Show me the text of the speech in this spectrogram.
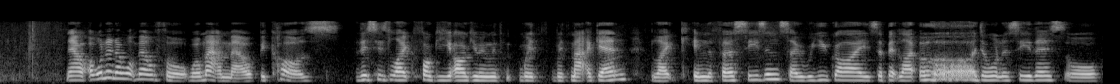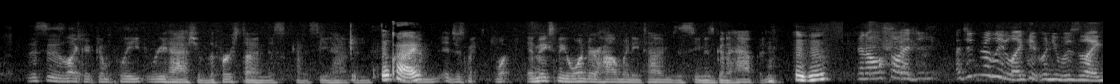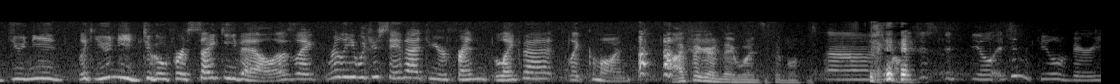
Now I want to know what Mel thought. Well, Matt and Mel, because this is like Foggy arguing with with with Matt again, like in the first season. So were you guys a bit like, oh, I don't want to see this, or This is like a complete rehash of the first time this kind of scene happened. Okay. And it just makes it makes me wonder how many times this scene is going to happen. hmm And also, I didn't, I didn't really like it when he was like, Do "You need, like, you need to go for a psych eval." I was like, "Really? Would you say that to your friend like that? Like, come on." I figured they would. Since they're both. Uh, didn't feel, it didn't feel very,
